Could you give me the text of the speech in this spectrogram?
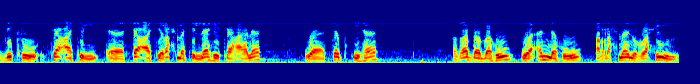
ذكر سعة آه، سعة رحمة الله تعالى وسبقها غضبه وأنه الرحمن الرحيم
